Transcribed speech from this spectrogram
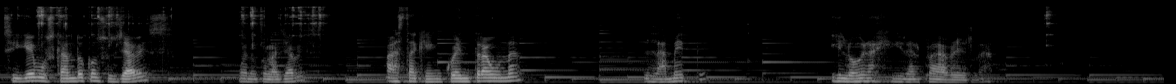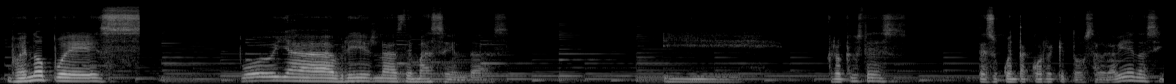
sigue buscando con sus llaves. Bueno, con las llaves. Hasta que encuentra una. La mete. Y logra girar para abrirla. Bueno, pues... Voy a abrir las demás celdas. Creo que ustedes de su cuenta corre que todo salga bien, así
